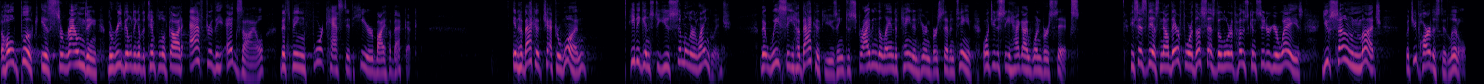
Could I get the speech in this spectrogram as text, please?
The whole book is surrounding the rebuilding of the temple of God after the exile that's being forecasted here by Habakkuk. In Habakkuk chapter 1, he begins to use similar language that we see Habakkuk using describing the land of Canaan here in verse 17. I want you to see Haggai 1, verse 6. He says this Now therefore, thus says the Lord of hosts, consider your ways. You've sown much, but you've harvested little.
